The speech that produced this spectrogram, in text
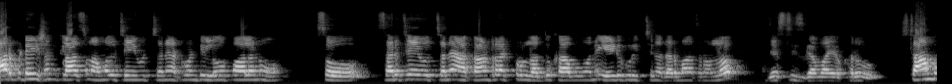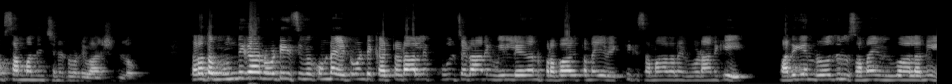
ఆర్బిటేషన్ క్లాసును అమలు చేయవచ్చని అటువంటి లోపాలను సో సరిచేయవచ్చని ఆ కాంట్రాక్టర్ రద్దు కాబు అని ఏడుగురు ఇచ్చిన ధర్మాసనంలో జస్టిస్ గవాయ్ ఒకరు స్టాంపుకు సంబంధించినటువంటి వాషంలో తర్వాత ముందుగా నోటీస్ ఇవ్వకుండా ఎటువంటి కట్టడాలని కూల్చడానికి వీలు లేదని ప్రభావితమయ్యే వ్యక్తికి సమాధానం ఇవ్వడానికి పదిహేను రోజులు సమయం ఇవ్వాలని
